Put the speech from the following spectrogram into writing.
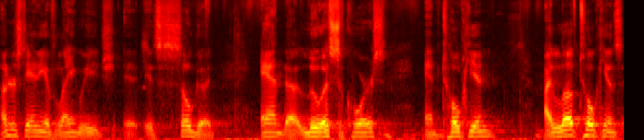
understanding of language is so good. And uh, Lewis, of course, and Tolkien. I love Tolkien's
